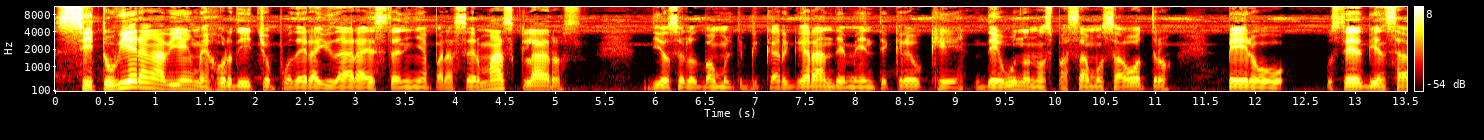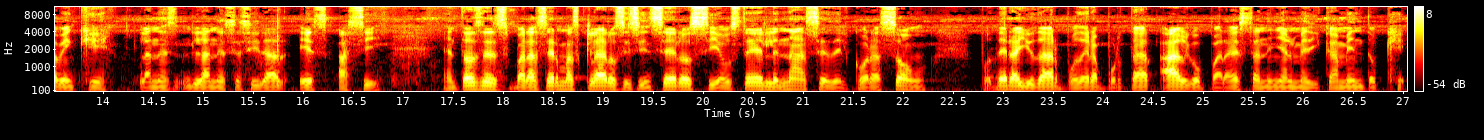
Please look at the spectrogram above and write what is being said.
si tuvieran a bien, mejor dicho, poder ayudar a esta niña para ser más claros, Dios se los va a multiplicar grandemente. Creo que de uno nos pasamos a otro, pero ustedes bien saben que la, la necesidad es así. Entonces, para ser más claros y sinceros, si a ustedes le nace del corazón, poder ayudar, poder aportar algo para esta niña, el medicamento que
